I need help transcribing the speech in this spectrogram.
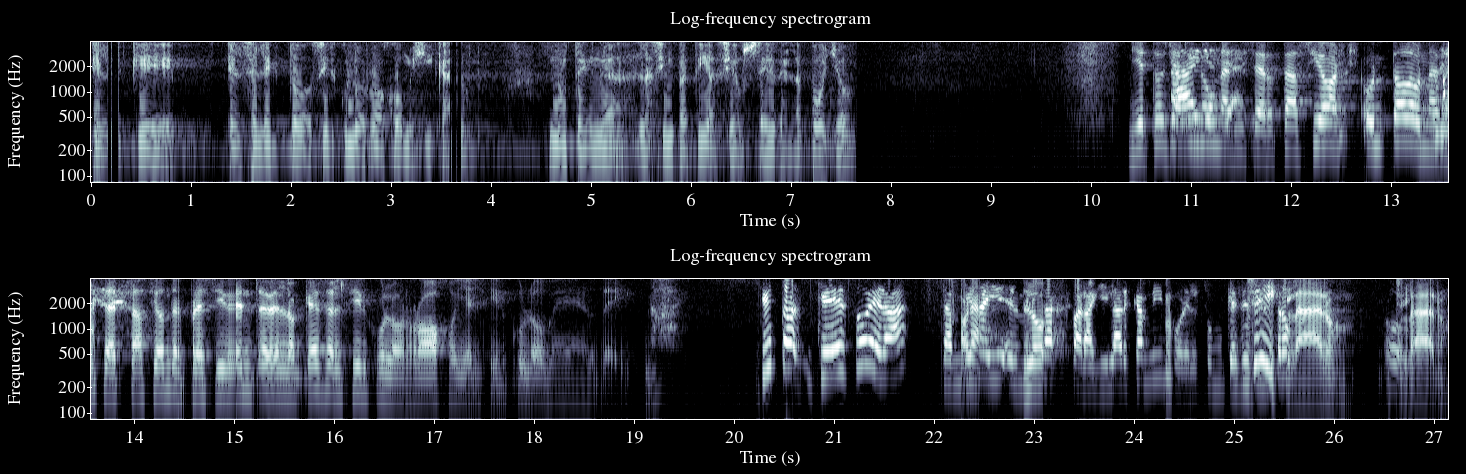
el que el selecto círculo rojo mexicano no tenga la simpatía hacia usted, el apoyo. Y entonces ya Ay, vino ay, una ay. disertación, un- toda una disertación del presidente de lo que es el círculo rojo y el círculo verde. Ay, ¿Qué tal? Que eso era también Ahora, ahí el lo- mensaje para Aguilar Camín por el Zoom que se Sí, filtró. claro, Oh. claro.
